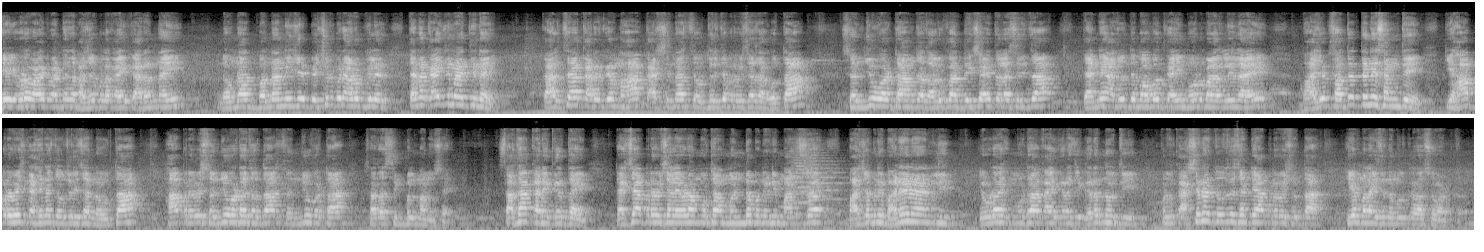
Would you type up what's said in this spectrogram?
हे एवढं वाईट वाटण्याचं भाजपला काही कारण नाही? नवनाथ बन्नांनी जे बेशूरपणे आरोप केले त्यांना काहीच माहिती नाही. कालचा कार्यक्रम हा काशीनाथ चौधरीच्या प्रवेशाचा होता. संजू वरठा आमचा तालुका अध्यक्ष आहे तलाश्रीचा त्याने अजून त्याबाबत काही मौन बाळगलेलं आहे. भाजप सातत्याने सांगते की हा प्रवेश काशीनाथ चौधरीचा नव्हता. हा प्रवेश संजू भटाचा होता. संजू भटा साधा सिंपल माणूस आहे. साधा कार्यकर्ता आहे. त्याच्या प्रवेशाला एवढा मोठा मंडप आणि एवढी माणसं भाजपने भाड्याने आणली एवढा मोठा काय करायची गरज नव्हती. परंतु काशीनाथ चौधरीसाठी हा प्रवेश होता हे मला इथे नमूद करावं असं वाटतं.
